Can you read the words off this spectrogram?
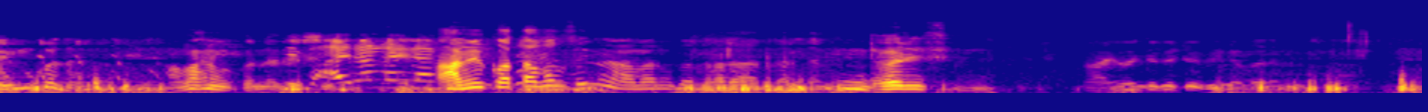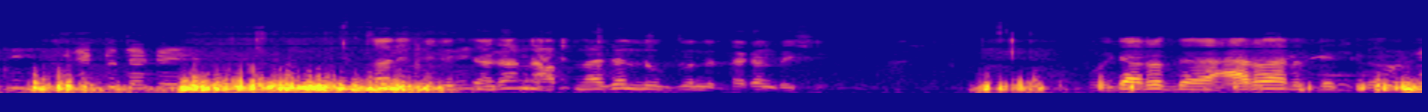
ওই মুখে ধরো, আমার মুখে না বেশি। আমি কথা বলছি না আমার মুখে ধরা। ধরিস চারিদিকে দেখান আপনাদের লোকজনের দেখান বেশি ওইটা আরও আরও আরও দেখতে হবে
